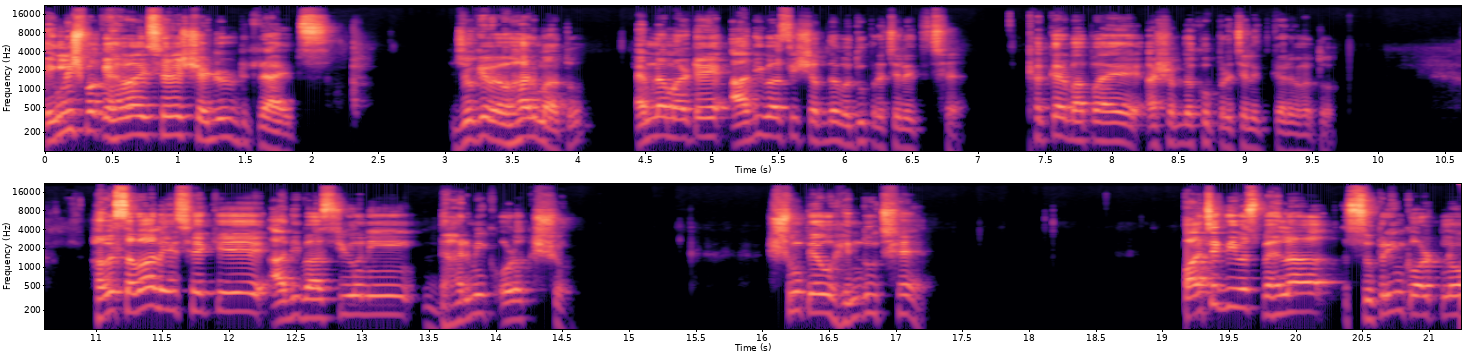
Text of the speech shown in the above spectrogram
ઇંગ્લિશમાં કહેવાય છે શેડ્યુલ્ડ ટ્રાઇબ્સ જો કે વ્યવહારમાં તો એમના માટે આદિવાસી શબ્દ વધુ પ્રચલિત છે. ઠક્કર બાપાએ આ શબ્દ ખૂબ પ્રચલિત કર્યો હતો. હવે સવાલ એ છે કે આદિવાસીઓની ધાર્મિક ઓળખ શું? શું તેઓ હિન્દુ છે? પાંચેક દિવસ પહેલા સુપ્રીમ કોર્ટનો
